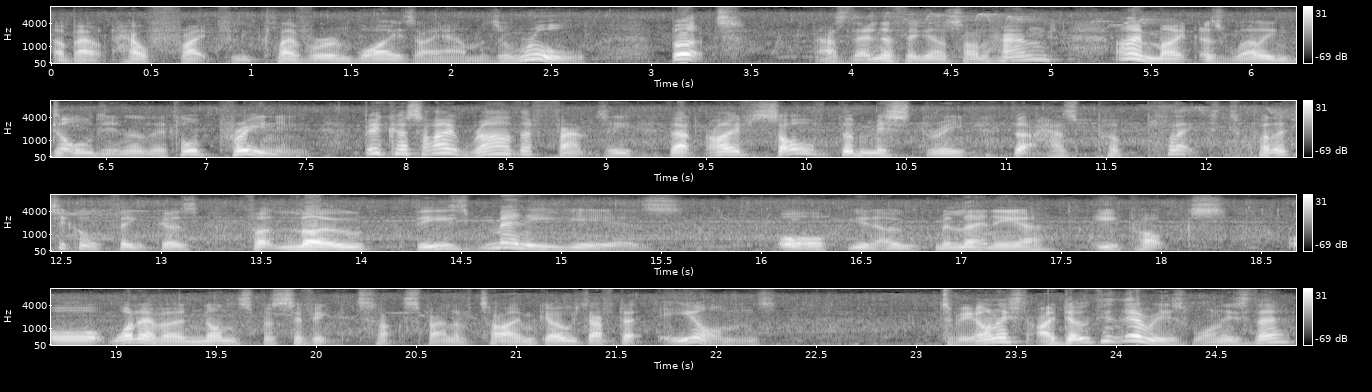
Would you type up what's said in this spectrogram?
about how frightfully clever and wise I am as a rule. But, as there's nothing else on hand, I might as well indulge in a little preening, because I rather fancy that I've solved the mystery that has perplexed political thinkers for, lo, these many years. Or, you know, millennia, epochs, or whatever non specific t- span of time goes after eons. To be honest, I don't think there is one, is there?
